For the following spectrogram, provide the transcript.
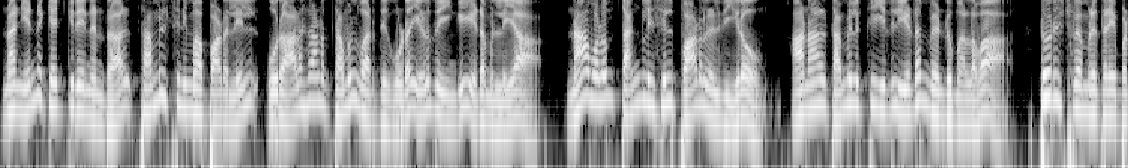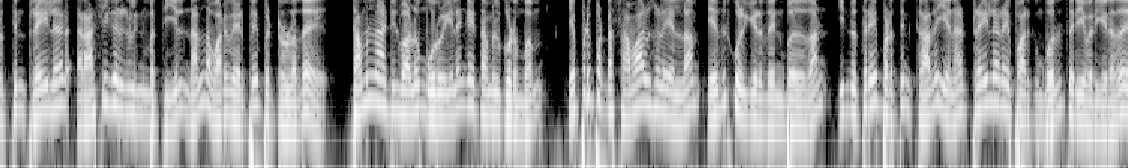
நான் என்ன கேட்கிறேன் என்றால் தமிழ் சினிமா பாடலில் ஒரு அழகான தமிழ் வார்த்தை கூட எழுத இங்கு இடமில்லையா? நாமளும் தங்கிலீஷில் பாடல் எழுதுகிறோம். ஆனால் தமிழுக்கு இதில் இடம் வேண்டும் அல்லவா? டூரிஸ்ட் ஃபேமிலி திரைப்படத்தின் ட்ரெய்லர் ரசிகர்களின் மத்தியில் நல்ல வரவேற்பை பெற்றுள்ளது. தமிழ்நாட்டில் வாழும் ஒரு இலங்கை தமிழ் குடும்பம் எப்படிப்பட்ட சவால்களை எல்லாம் எதிர்கொள்கிறது என்பதுதான் இந்த திரைப்படத்தின் கதை என ட்ரெய்லரை பார்க்கும்போது தெரிய வருகிறது.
